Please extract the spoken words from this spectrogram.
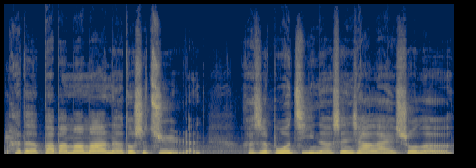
他的爸爸妈妈呢都是巨人，可是波吉呢生下来受了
